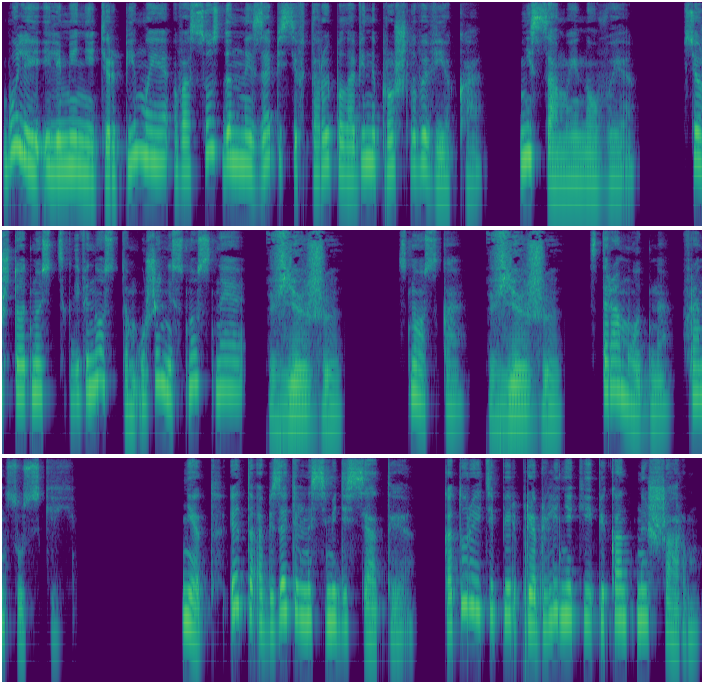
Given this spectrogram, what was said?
Более или менее терпимые, воссозданные записи второй половины прошлого века. Не самые новые. Все, что относится к 90-м, уже несносное jeu, сноска. jeu, Старомодно. Французский. Нет, это обязательно 70-е, которые теперь приобрели некий пикантный шарм,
